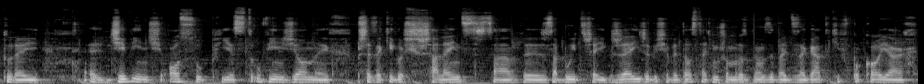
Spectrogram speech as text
której e, dziewięć osób jest uwięzionych przez jakiegoś szaleńca w zabójczej grze i żeby się wydostać muszą rozwiązywać zagadki w pokojach.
